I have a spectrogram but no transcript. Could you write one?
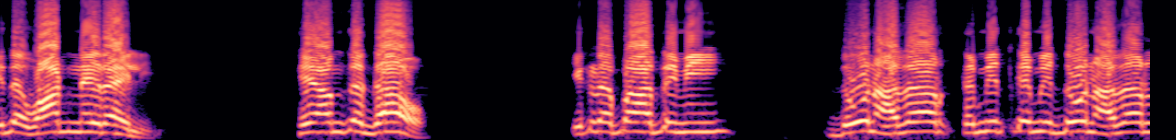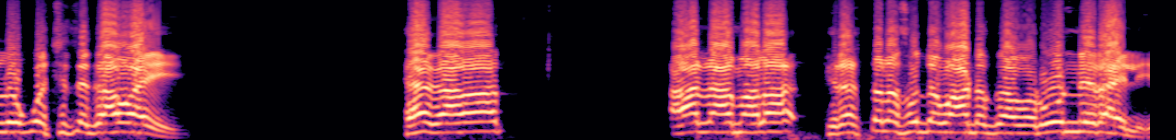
इथं वाट नाही राहिली. हे आमचं गाव. इकडं पहा तुम्ही दोन हजार कमीत कमी दोन हजार लोकवस्तीचं गाव आहे. ह्या गावात आज आम्हाला फिरस्ताला सुद्धा वाट गाव रोड नाही राहिले.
